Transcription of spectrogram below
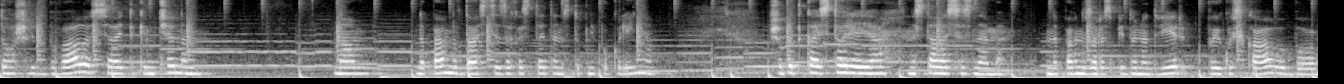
того, що відбувалося, і таким чином нам напевно вдасться захистити наступні покоління щоб така історія не сталася з ними. Напевно, зараз піду на двір по якусь каву, бо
